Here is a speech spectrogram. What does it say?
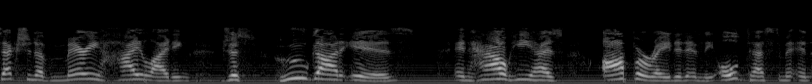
section of Mary highlighting just who God is and how He has operated in the Old Testament and,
